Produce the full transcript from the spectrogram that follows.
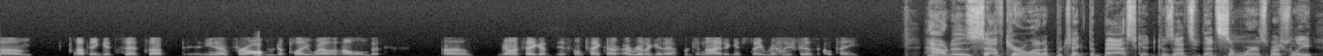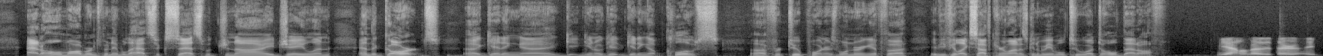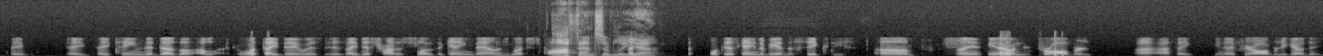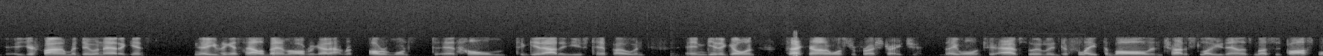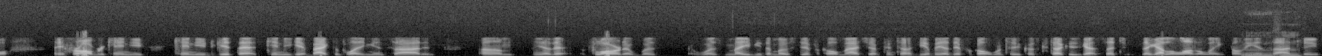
um, I think it sets up, you know, for Auburn to play well at home. But um, going to take a, it's going to take a, a really good effort tonight against a really physical team. How does South Carolina protect the basket? Because that's that's somewhere, especially at home, Auburn's been able to have success with Johni, Jaylin, and the guards uh, getting uh, get, you know get, getting up close uh, for two pointers. Wondering if uh, if you feel like South Carolina is going to be able to uh, to hold that off. Yeah, I don't know that they're a, a a, a, team that does a, a, what they do is is they just try to slow the game down as much as possible. Offensively, they, yeah. want this game to be in the 60s. Um, you know, and for Auburn, I, I think you know if you're Auburn, you go you're fine with doing that against you know even against Alabama. Auburn got out. Auburn wants to, at home to get out and use tempo and and get it going. South Carolina wants to frustrate you. They want to absolutely deflate the ball and try to slow you down as much as possible. And for Auburn, can you can you get that? Can you get back to playing inside? And um, you know, that Florida was was maybe the most difficult matchup. Kentucky will be a difficult one too because Kentucky's got such they got a lot of length on the mm-hmm. inside too.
